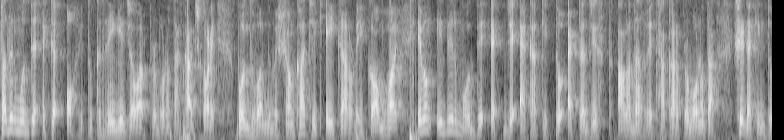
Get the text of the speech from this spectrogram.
তাদের মধ্যে একটা অহেতুক রেগে যাওয়ার প্রবণতা কাজ করে। বন্ধু বান্ধবের সংখ্যা ঠিক এই কারণেই কম হয় এবং এদের মধ্যে এক যে একাকিত্ব, একটা যে আলাদা হয়ে থাকার প্রবণতা, সেটা কিন্তু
